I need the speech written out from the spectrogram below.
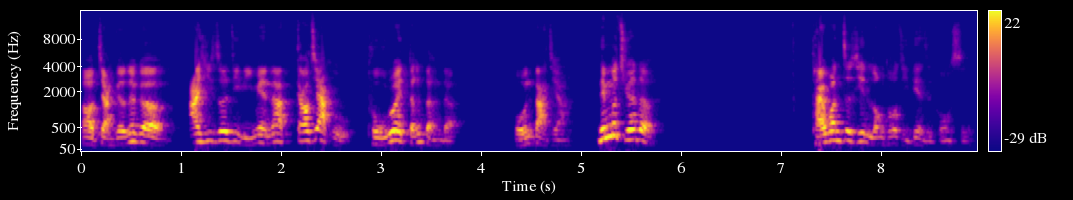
哦，讲的那个 IC 设计里面那高价股普瑞等等的。我问大家，你们觉得台湾这些龙头级电子公司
